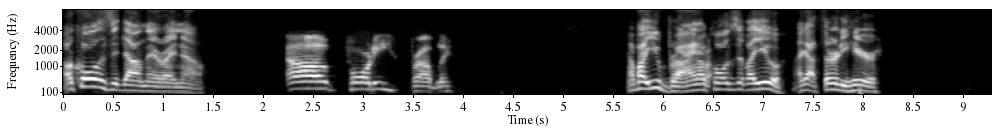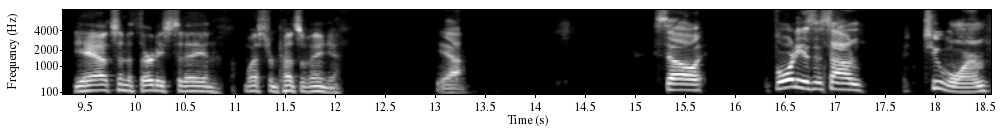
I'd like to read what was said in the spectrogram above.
How cold is it down there right now? Oh, 40 probably. How about you, Brian? How cold is it by you? I got 30 here. Yeah, it's in the 30s today in Western Pennsylvania. Yeah. So 40 doesn't sound too warm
